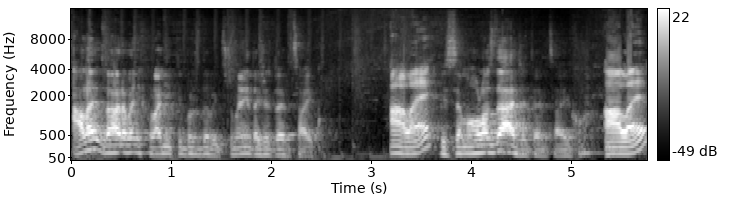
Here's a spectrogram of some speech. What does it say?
ale zároveň chladí ty brzdové třmeny, takže to je v cajku. Ale, By se mohlo zdát, že to je v cajku. ale,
